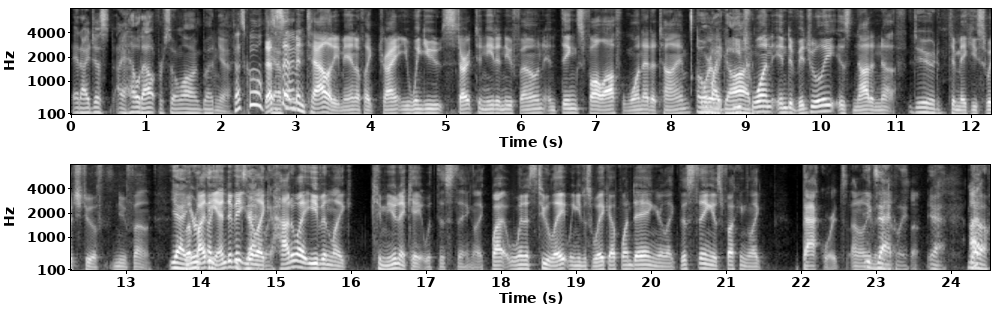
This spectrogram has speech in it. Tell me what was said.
and i just i held out for so long but Yeah. that's cool. That's Yeah. that mentality, man, of like trying you when you start to need a new phone and things fall off one at a time. Oh my like, God. Each one individually is not enough dude to make you switch to a f- new phone. Yeah, but you're, by the like, end of it, you're like, how do I even like communicate with this thing? Like, by when it's too late, when you just wake up one day and you're like, this thing is fucking like backwards. I don't even know, exactly so. yeah I, no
